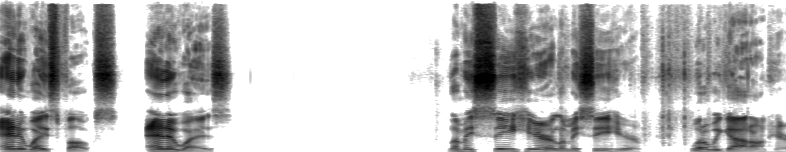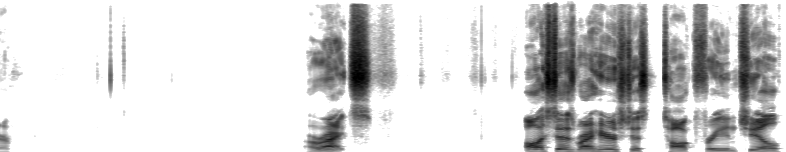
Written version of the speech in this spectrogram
Anyways, folks. Anyways. Let me see here. Let me see here. What do we got on here? All right. All it says right here is just talk free and chill.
